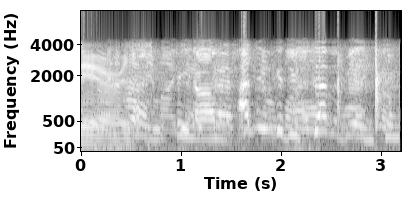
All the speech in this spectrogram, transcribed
beers. I think you could do seven beers.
